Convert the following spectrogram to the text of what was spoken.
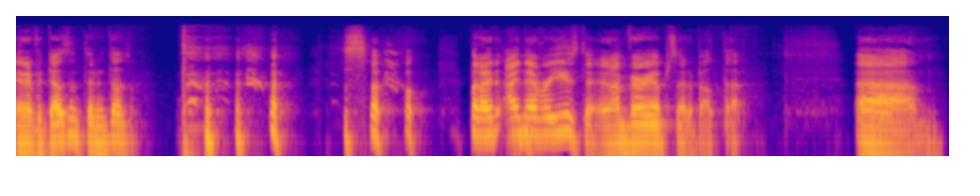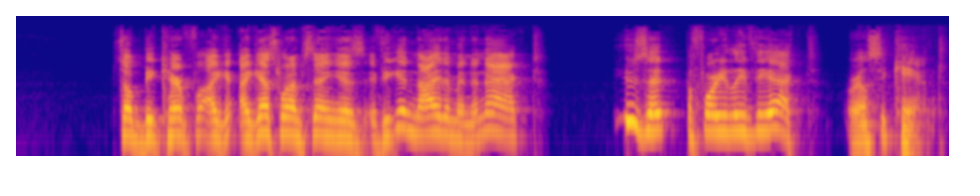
And if it doesn't, then it doesn't. so, but I, I never used it, and I'm very upset about that. Um, so be careful. I, I guess what I'm saying is, if you get an item in an act, use it before you leave the act, or else you can't,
